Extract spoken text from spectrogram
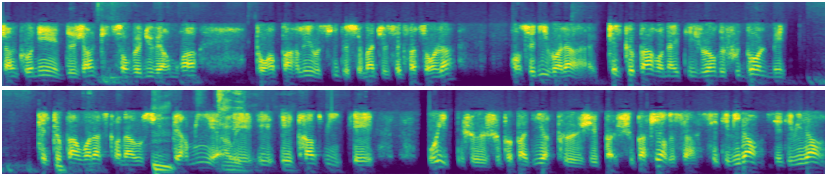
J'en connais de gens qui sont venus vers moi pour en parler aussi de ce match de cette façon-là. On se dit voilà, quelque part on a été joueur de football, mais quelque part voilà ce qu'on a aussi Mm. permis Ah oui. et, et, et transmis. Et oui, je ne peux pas dire que j'ai pas, je suis pas fier de ça. C'est évident, c'est évident.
